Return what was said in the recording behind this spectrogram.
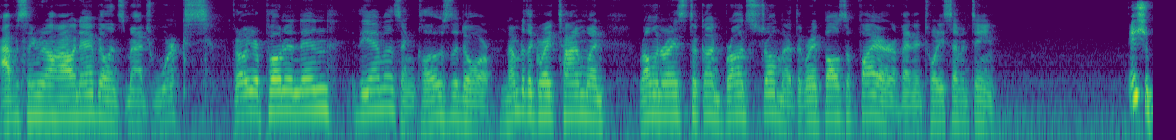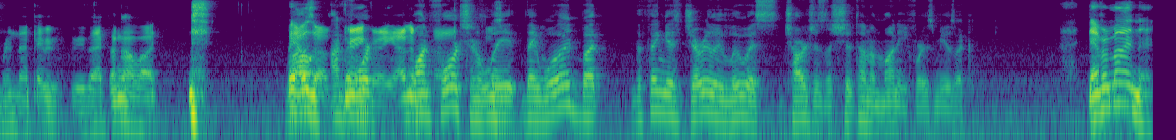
obviously, you know how an ambulance match works. Throw your opponent in the ambulance and close the door. Remember the great time when Roman Reigns took on Braun Strowman at the Great Balls of Fire event in 2017? they should bring that pay per view back. I'm not gonna lie. But was a Well, very, unfor- very. Uh, unfortunately, they would, but the thing is, Jerry Lee Lewis charges a shit ton of money for his music. never mind that.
